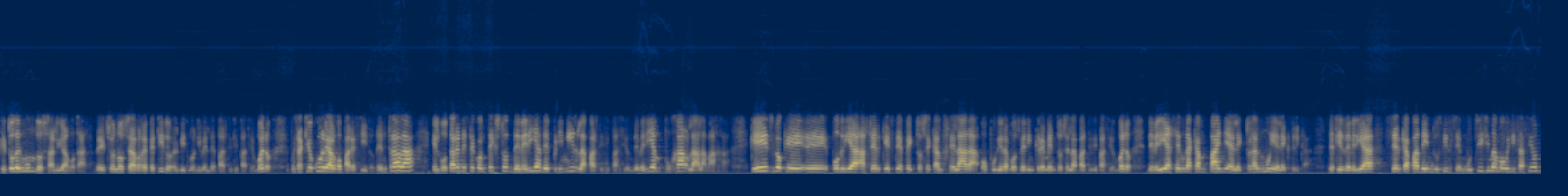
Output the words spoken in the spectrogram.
que todo el mundo salió a votar. De hecho, no se ha repetido el mismo nivel de participación. Bueno, pues aquí ocurre algo parecido. De entrada, el votar en este contexto debería deprimir la participación, debería empujarla a la baja. ¿Qué es lo que eh, podría hacer que este efecto se cancelara o pudiéramos ver incrementos en la participación? Bueno, debería ser una campaña electoral muy eléctrica. Es decir, debería ser capaz de inducirse muchísima movilización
